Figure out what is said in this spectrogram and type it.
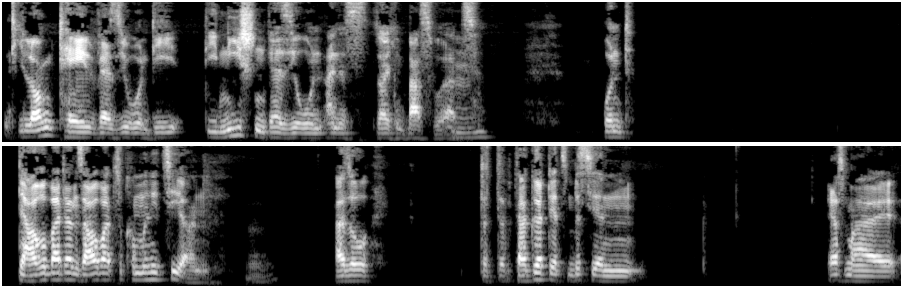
die Longtail-Version, die, die Nischenversion eines solchen Buzzwords. Mhm. Und darüber dann sauber zu kommunizieren. Also da, da, da gehört jetzt ein bisschen erstmal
